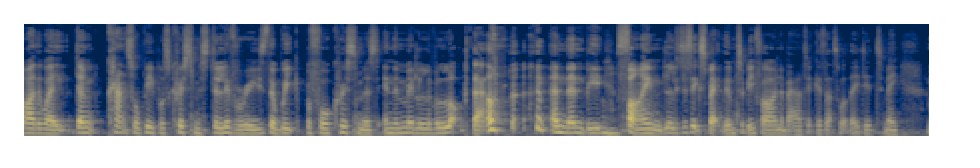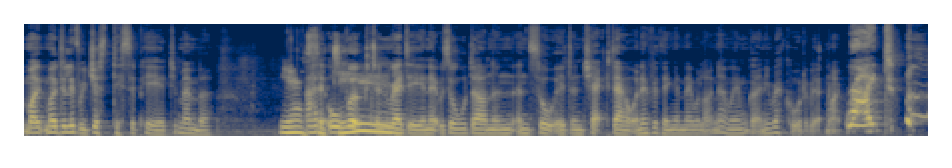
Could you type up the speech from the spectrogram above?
By the way, don't cancel people's Christmas deliveries the week before Christmas in the middle of a lockdown and then be mm. fine. Just expect them to be fine about it because that's what they did to me. My, my delivery just disappeared. Do you remember? Yes, I had it all booked and ready and it was all done and, and sorted and checked out and everything. And they were like, no, we haven't got any record of it. I'm like, right.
